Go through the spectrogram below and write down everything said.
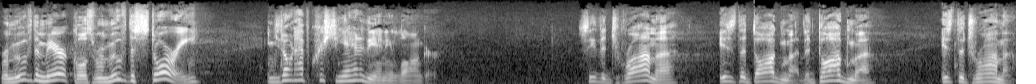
Remove the miracles, remove the story, and you don't have Christianity any longer. See, the drama is the dogma. The dogma is the drama.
